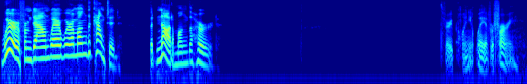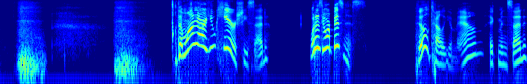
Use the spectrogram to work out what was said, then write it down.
We're from down where we're among the counted, but not among the herd. Very poignant way of referring. then why are you here? she said. What is your business? He'll tell you, ma'am, Hickman said.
